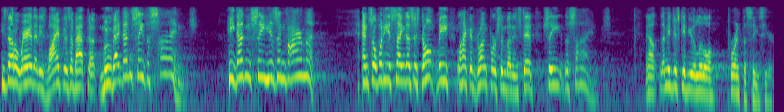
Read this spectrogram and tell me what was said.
He's not aware that his wife is about to move out. He doesn't see the signs. He doesn't see his environment. And so what he is saying to us is don't be like a drunk person, but instead see the signs. Now, let me just give you a little parenthesis here.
